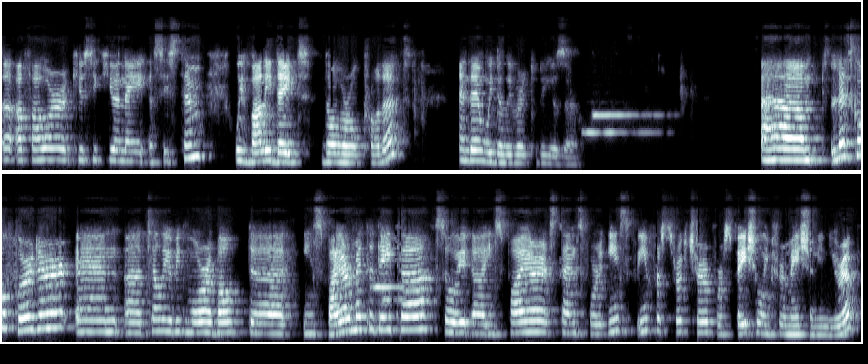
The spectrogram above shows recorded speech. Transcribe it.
uh, of our QC Q&A system. We validate the overall product, and then we deliver it to the user. Um, let's go further and uh, tell you a bit more about the INSPIRE metadata. So uh, INSPIRE stands for Infrastructure for Spatial Information in Europe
